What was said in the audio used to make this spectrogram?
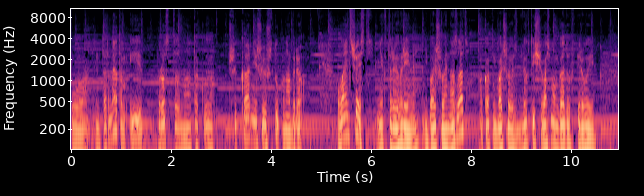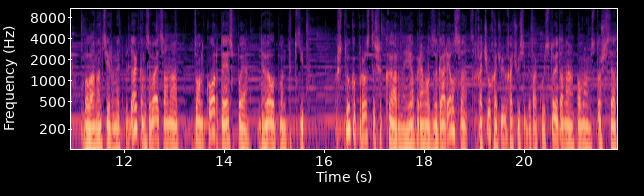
по интернетам и просто на такую шикарнейшую штуку набрел. Line 6 некоторое время, небольшое назад, ну как небольшое, в 2008 году впервые была анонсирована эта педалька, называется она Toncore DSP Development Kit. Штука просто шикарная. Я прям вот загорелся. Хочу, хочу, хочу себе такую. Стоит она, по-моему, 160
